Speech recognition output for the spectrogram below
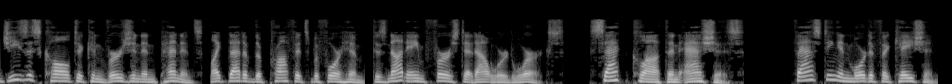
Jesus' call to conversion and penance, like that of the prophets before him, does not aim first at outward works, sackcloth and ashes, Fasting and mortification,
